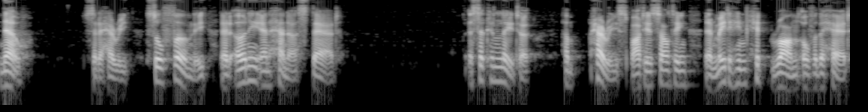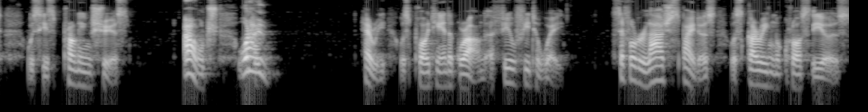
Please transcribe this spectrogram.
No, said Harry, so firmly that Ernie and Hannah stared. A second later, Harry spotted something that made him hit Ron over the head with his pruning shears. Ouch! What are you? Harry was pointing at the ground a few feet away. Several large spiders were scurrying across the earth.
